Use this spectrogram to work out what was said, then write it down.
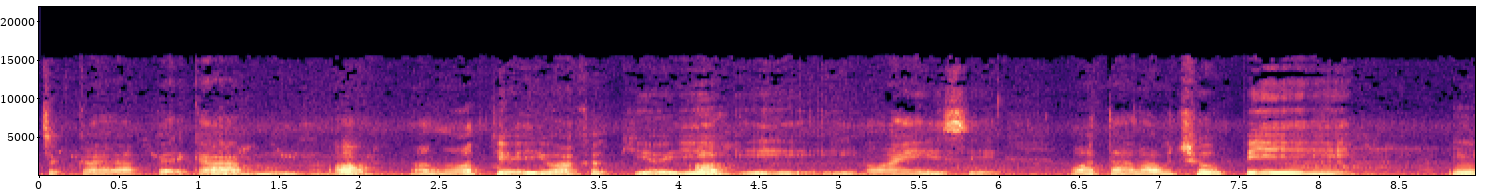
Tyckte jag pekade om. Ja. Og ngó chị và khực chị ờ. y y y hoài sĩ. Và ta lâu chú bì. Ừ.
